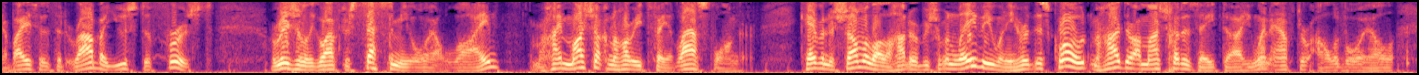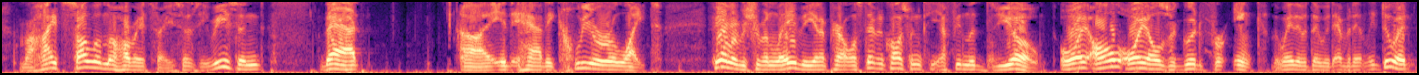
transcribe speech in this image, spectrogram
Abai says that Rabbi used to first originally go after sesame oil. Why? It lasts longer. Kevin Levi, when he heard this quote, he went after olive oil. He says he reasoned that uh, it had a clearer light. Levi in a parallel statement calls all oils are good for ink. The way that they would evidently do it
